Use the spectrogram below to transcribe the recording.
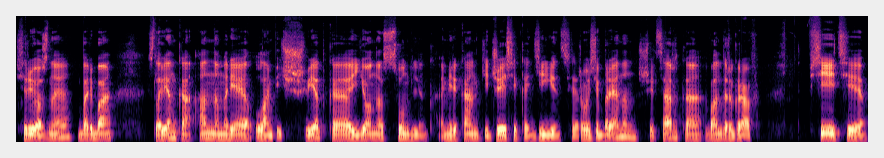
серьезная борьба. Словенка Анна Мария Лампич, шведка Йонна Сундлинг, американки Джессика Диггинс и Рози Бреннан, швейцарка ван дер Графф. Все эти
